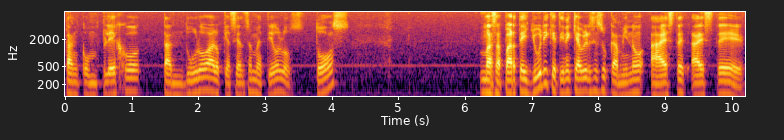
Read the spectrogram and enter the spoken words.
tan complejo, tan duro a lo que se han sometido los dos. Más aparte Yuri que tiene que abrirse su camino a este a este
